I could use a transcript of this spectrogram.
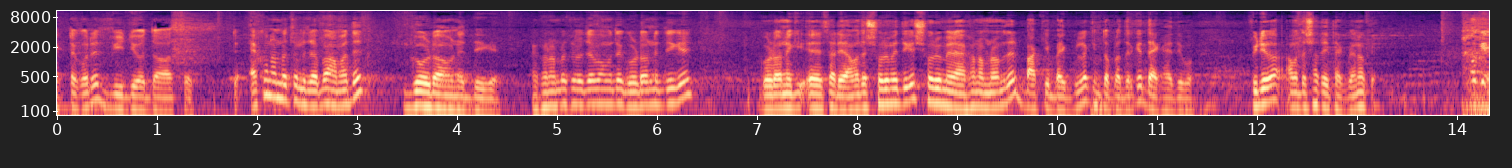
একটা করে ভিডিও দেওয়া আছে। তো এখন আমরা চলে যাব আমাদের গোডাউনের দিকে। এখন আমরা চলে যাব আমাদের গোডাউনের দিকে। গোডাউনে সরি আমাদের শোরুমের দিকে। শোরুমের এখন আমরা আমাদের বাকি বাইকগুলো কিন্তু আপনাদেরকে দেখাই দিব। ভিডিও আমাদের সাথেই থাকবেন, ওকে? ওকে,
